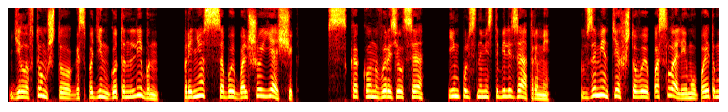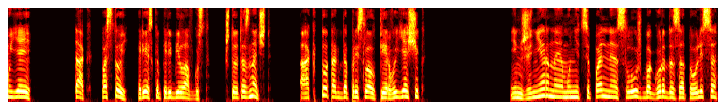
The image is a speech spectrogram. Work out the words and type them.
Дело в том, что господин Готенлибен принес с собой большой ящик с, как он выразился, импульсными стабилизаторами, взамен тех, что вы послали ему, поэтому я и... Так, постой, резко перебил Август. Что это значит? А кто тогда прислал первый ящик? Инженерная муниципальная служба города Затолиса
